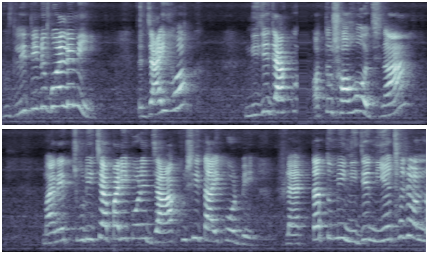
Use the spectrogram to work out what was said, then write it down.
বুঝলি টিনু গোয়ালিনি? তো যাই হোক, নিজে যা অত সহজ না? মানে চুরি চাপারি করে যা খুশি তাই করবে। ফ্ল্যাটটা তুমি নিজে নিয়েছো জন্য,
